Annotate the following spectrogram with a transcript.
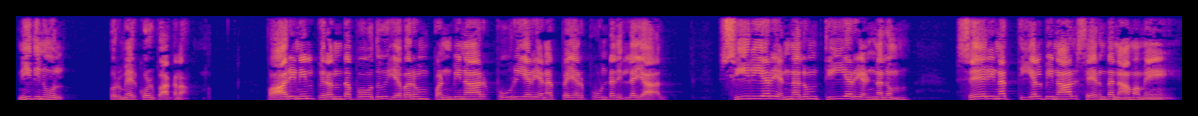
நீதி நூல் ஒரு மேற்கோள் பார்க்கலாம். பாரினில் பிறந்தபோது எவரும் பண்பினார் பூரியர் எனப் பெயர் பூண்டதில்லையால் சீரியர் எண்ணலும் தீயர் எண்ணலும் சேரினத் இயல்பினால் சேர்ந்த நாமமே.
